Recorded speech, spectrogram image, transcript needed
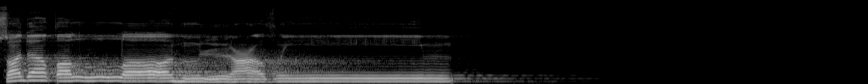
صدق الله العظيم.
